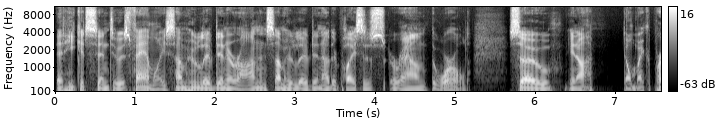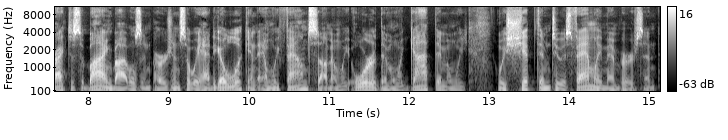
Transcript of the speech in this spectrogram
that he could send to his family, some who lived in Iran and some who lived in other places around the world. So, you know, I don't make a practice of buying Bibles in Persian, so we had to go looking and we found some and we ordered them and we got them and we we shipped them to his family members and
